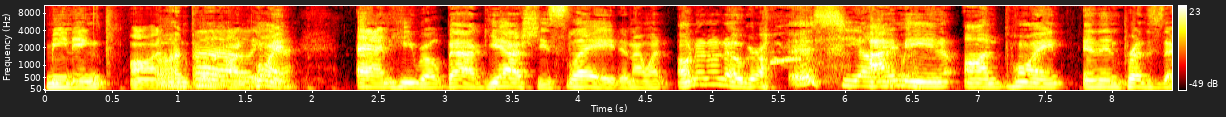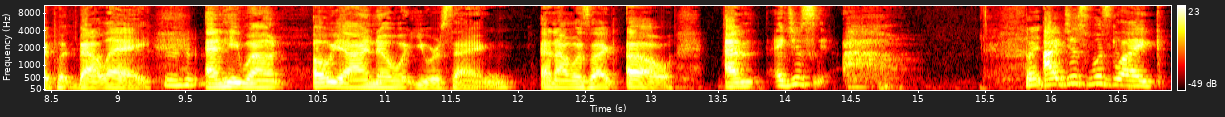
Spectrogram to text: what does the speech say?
Meaning on On point. on Oh, point yeah. and he wrote back yeah she slayed. And I went oh no no no girl. Is she on I mean on point. And in parentheses I put ballet. Mm-hmm. and he went oh yeah I know what you were saying. And I was like oh. And I just But I just was like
